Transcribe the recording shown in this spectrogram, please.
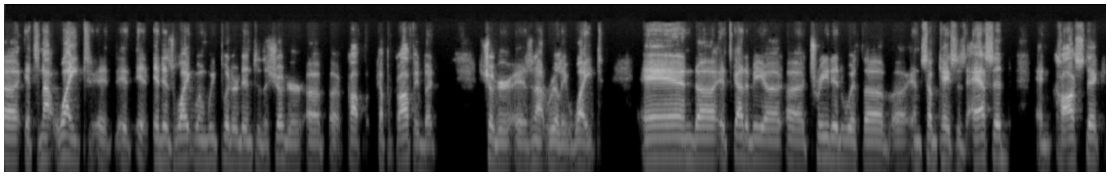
uh, it's not white. It, it, it is white when we put it into the sugar uh, cup, cup of coffee, but sugar is not really white and uh, it's got to be uh, uh, treated with, uh, uh, in some cases, acid and caustic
